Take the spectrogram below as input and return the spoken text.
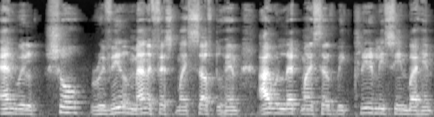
and will show reveal manifest myself to him. I will let myself be clearly seen by him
